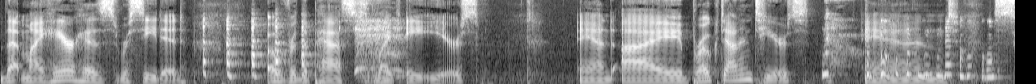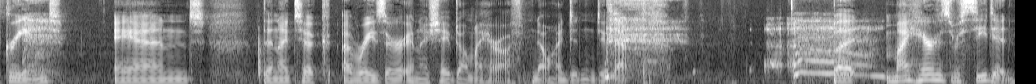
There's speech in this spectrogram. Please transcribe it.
that my hair has receded over the past like 8 years and I broke down in tears and screamed. And then I took a razor and I shaved all my hair off. No, I didn't do that. but my hair has receded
